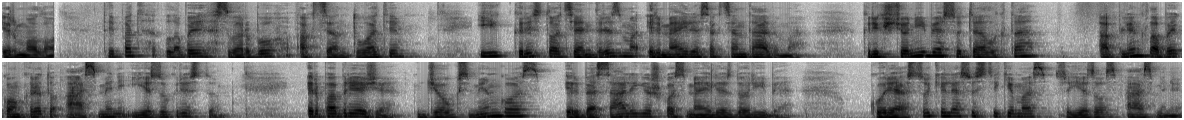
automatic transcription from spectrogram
ir malonės. Taip pat labai svarbu akcentuoti į kristocentrizmą ir meilės akcentavimą. Krikščionybė sutelkta aplink labai konkretų asmenį Jėzų Kristų ir pabrėžia džiaugsmingos ir besąlygiškos meilės dorybę, kurią sukelia susitikimas su Jėzaus asmeniu.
